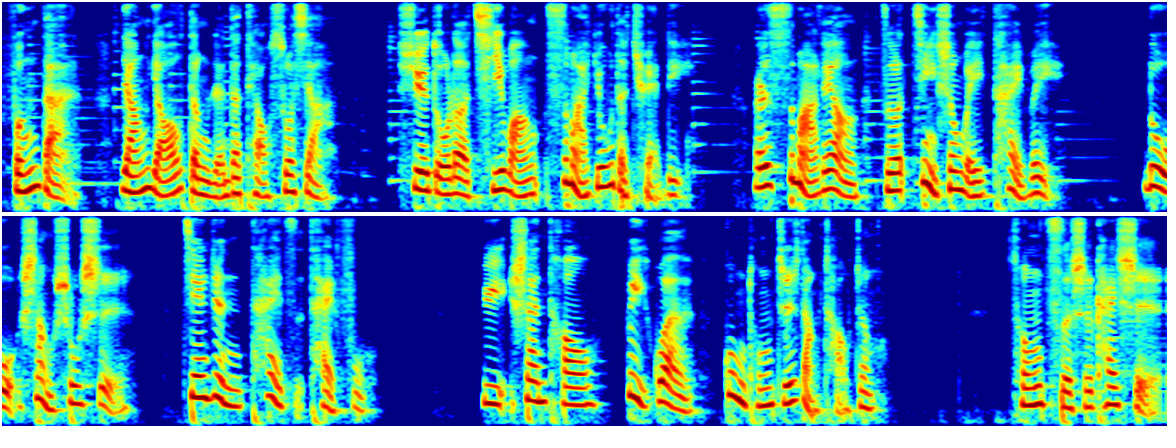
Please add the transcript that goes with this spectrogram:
冯胆、杨尧等人的挑唆下，削夺了齐王司马攸的权力，而司马亮则晋升为太尉，录尚书事，兼任太子太傅，与山涛、魏冠共同执掌朝政。从此时开始，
